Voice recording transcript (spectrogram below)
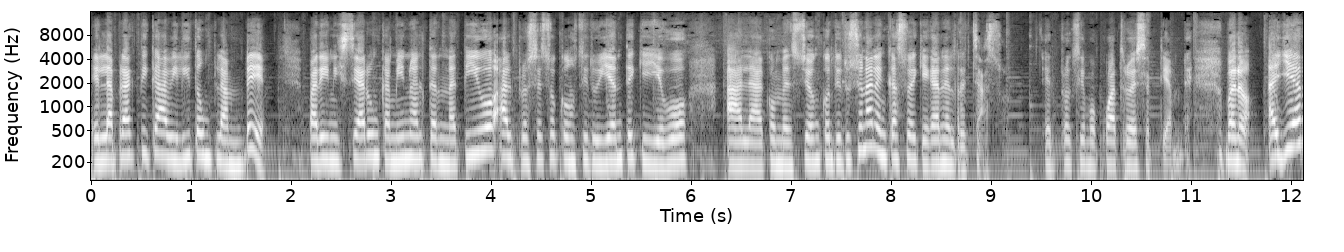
en la práctica habilita un plan B para iniciar un camino alternativo al proceso constituyente que llevó a la Convención Constitucional en caso de que gane el rechazo el próximo 4 de septiembre. Bueno, ayer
